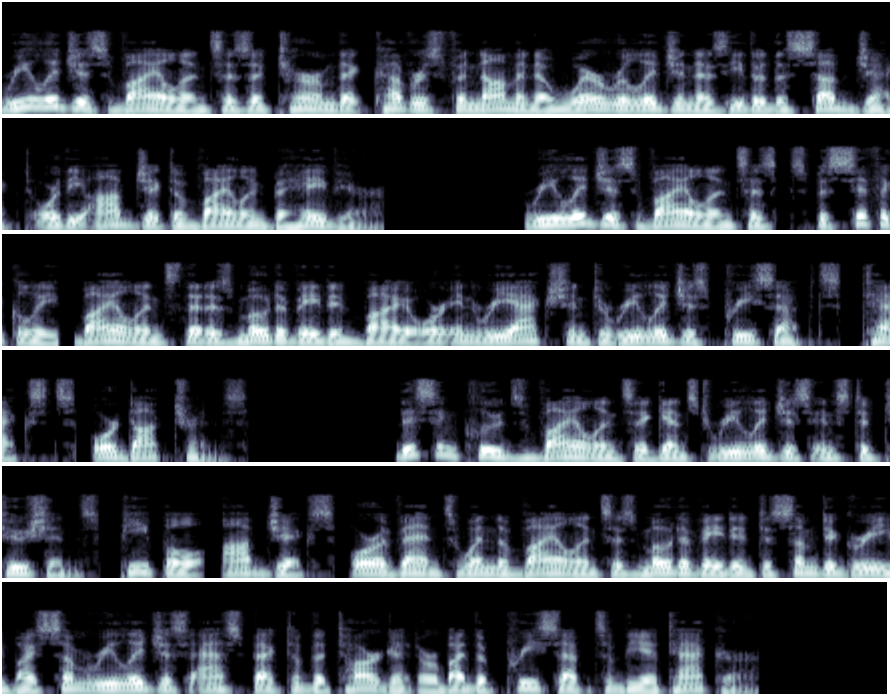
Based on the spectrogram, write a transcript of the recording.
Religious violence is a term that covers phenomena where religion is either the subject or the object of violent behavior. Religious violence is, specifically, violence that is motivated by or in reaction to religious precepts, texts, or doctrines. This includes violence against religious institutions, people, objects, or events when the violence is motivated to some degree by some religious aspect of the target or by the precepts of the attacker.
